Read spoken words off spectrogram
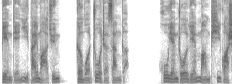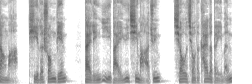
便点一百马军跟我捉这三个。”呼延灼连忙披挂上马，提了双鞭，带领一百余骑马军，悄悄地开了北门，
